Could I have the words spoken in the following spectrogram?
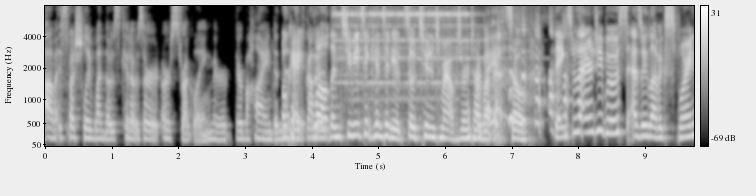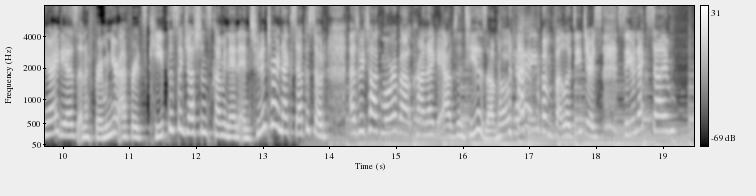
um, especially when those kiddos are are struggling. They're they're behind and then okay, they've got well then to be t- continued. So tune in tomorrow because we're going to talk about that. So thanks for the energy boost. As we love exploring your ideas and affirming your efforts, keep the suggestions coming in and tune into our next episode as we talk more about chronic absenteeism. Okay. from fellow teachers. See you next time.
